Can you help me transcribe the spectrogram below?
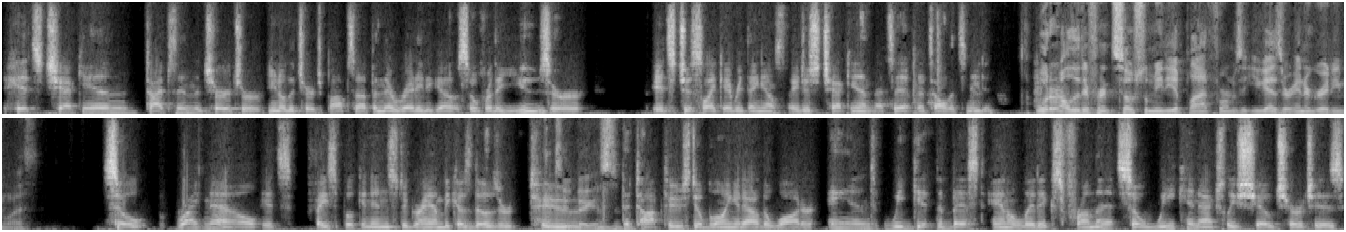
hits check in, types in the church or, you know, the church pops up and they're ready to go. So for the user, it's just like everything else. They just check in. That's it. That's all that's needed. What are all the different social media platforms that you guys are integrating with? So right now it's Facebook and Instagram because those are two, the, the top two still blowing it out of the water. And we get the best analytics from it. So we can actually show churches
